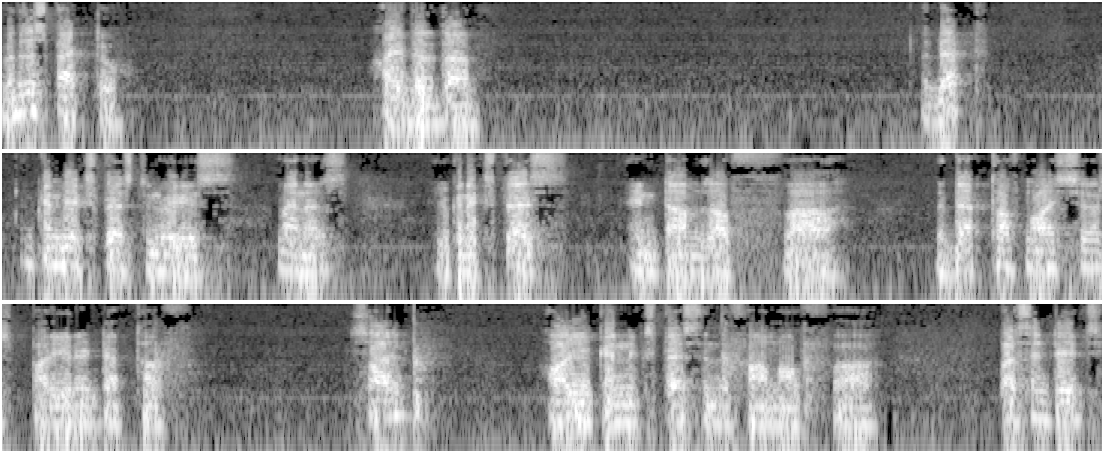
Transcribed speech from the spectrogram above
with respect to either the, the depth, it can be expressed in various manners. You can express in terms of uh, the depth of moisture per unit depth of soil or you can express in the form of uh, percentage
